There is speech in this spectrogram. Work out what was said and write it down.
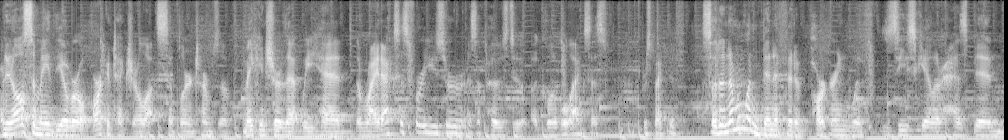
And it also made the overall architecture a lot simpler in terms of making sure that we had the right access for a user as opposed to a global access perspective. So the number one benefit of partnering with Zscaler has been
